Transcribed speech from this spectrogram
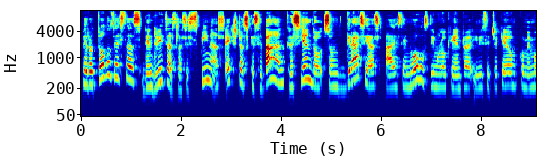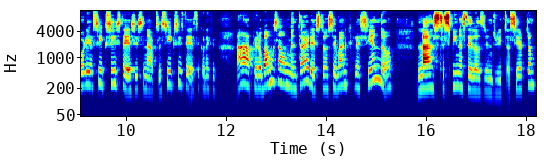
pero todas estas dendritas, las espinas extras que se van creciendo, son gracias a este nuevo estímulo que entra y dice, chequeo con memoria, sí existe ese sinapsis, sí existe esta conexión. Ah, pero vamos a aumentar esto, se van creciendo las espinas de los dendritas, ¿cierto?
